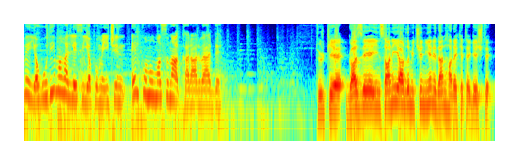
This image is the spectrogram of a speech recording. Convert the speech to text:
ve Yahudi mahallesi yapımı için el konulmasına karar verdi. Türkiye, Gazze'ye insani yardım için yeniden harekete geçti.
